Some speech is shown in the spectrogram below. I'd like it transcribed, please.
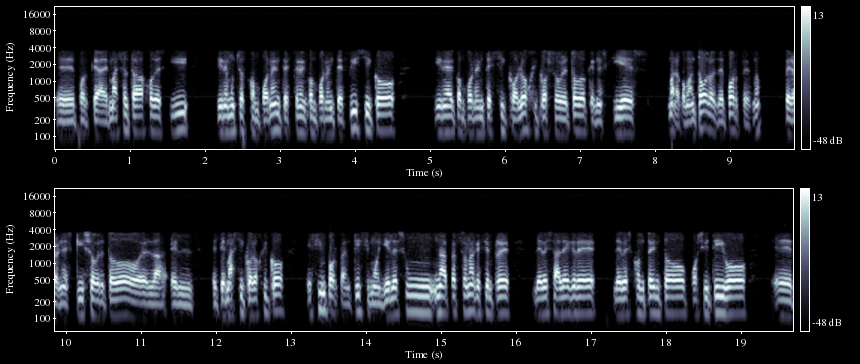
eh, porque además el trabajo de esquí tiene muchos componentes, tiene el componente físico, tiene el componente psicológico sobre todo, que en esquí es, bueno, como en todos los deportes, ¿no? Pero en esquí sobre todo el, el tema psicológico es importantísimo y él es un, una persona que siempre le ves alegre, le ves contento, positivo, eh,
